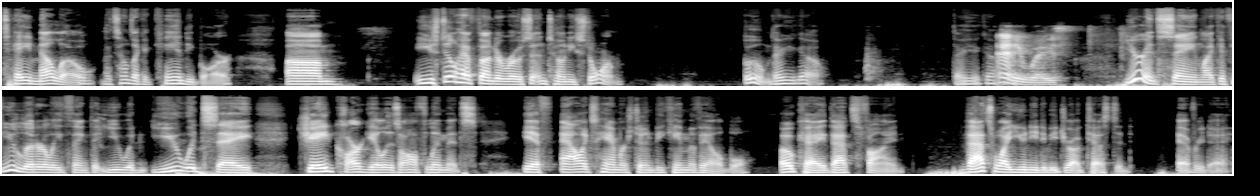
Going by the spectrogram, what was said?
Tay Melo. That sounds like a candy bar. Um, you still have Thunder Rosa and Toni Storm. Boom, there you go. There you go. Anyways, You're insane. Like if you literally think that you would you would say Jade Cargill is off limits if Alex Hammerstone became available. Okay, that's fine. That's why you need to be drug tested every day.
